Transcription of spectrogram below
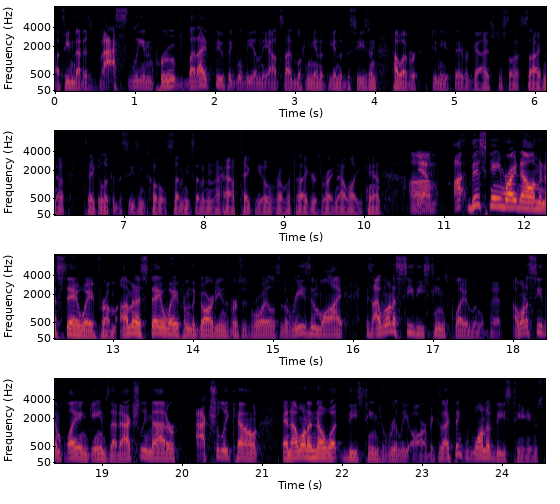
A team that is vastly improved, but I do think we'll be on the outside looking in at the end of the season. However, do me a favor, guys. Just on a side note, take a look at the season total 77 and a half. Take the over on the Tigers right now while you can. Um, Yeah. I, this game right now, I'm going to stay away from. I'm going to stay away from the Guardians versus Royals. The reason why is I want to see these teams play a little bit. I want to see them play in games that actually matter, actually count, and I want to know what these teams really are because I think one of these teams,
